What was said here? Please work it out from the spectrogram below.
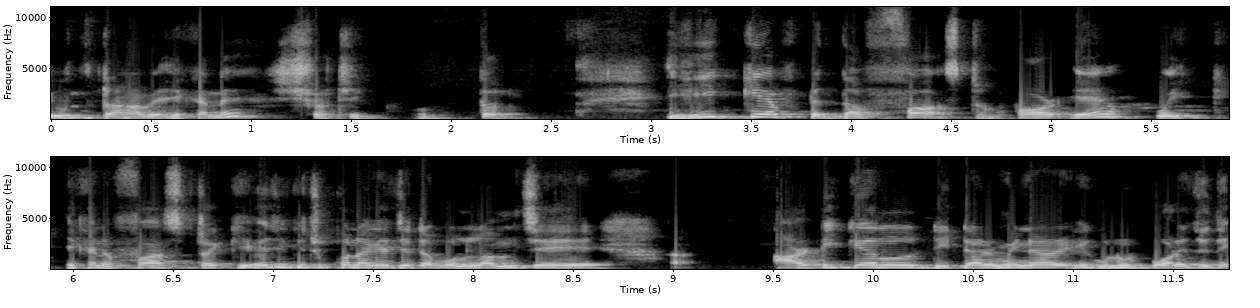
ইউথটা হবে এখানে সঠিক উত্তর। He kept the fast for a week এখানে ফার্স্টটা কি? ওই যে কিছুক্ষণ আগে যেটা বললাম যে আর্টিকেল ডিটারমিনার এগুলোর পরে যদি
